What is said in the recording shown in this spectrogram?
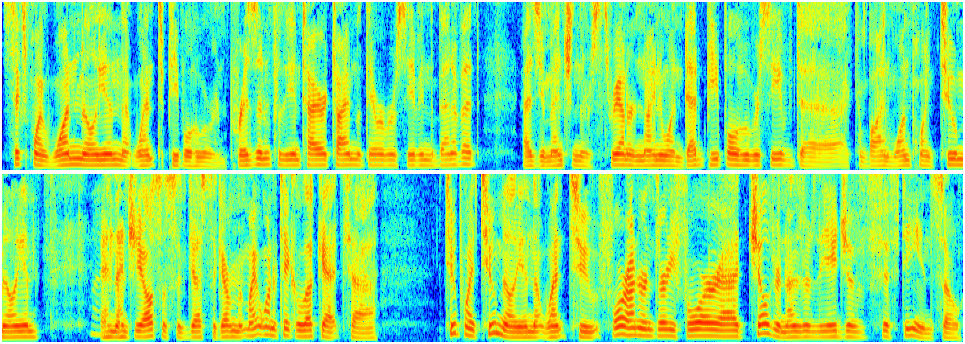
6.1 million that went to people who were in prison for the entire time that they were receiving the benefit. As you mentioned, there's 391 dead people who received uh, a combined 1.2 million. Wow. And then she also suggests the government might want to take a look at uh, 2.2 million that went to 434 uh, children under the age of 15. So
